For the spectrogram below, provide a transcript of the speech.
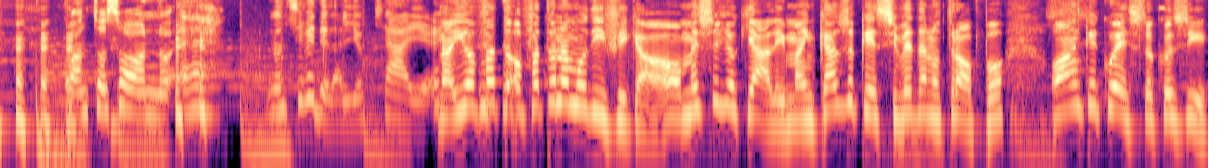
quanto sonno? Eh, non si vede dagli occhiali. No, io ho fatto, ho fatto una modifica, ho messo gli occhiali, ma in caso che si vedano troppo, ho anche questo così,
